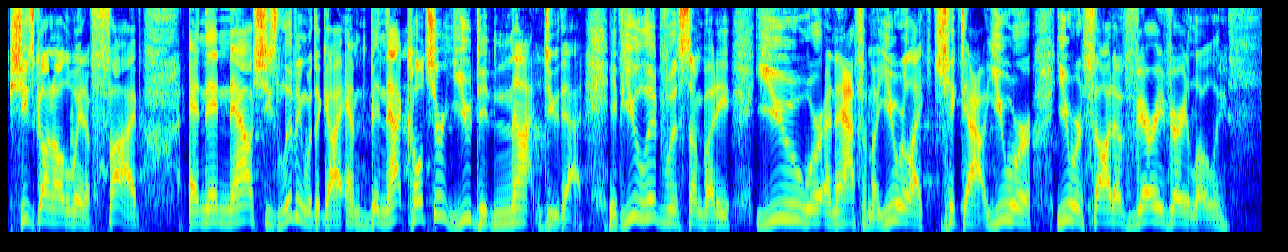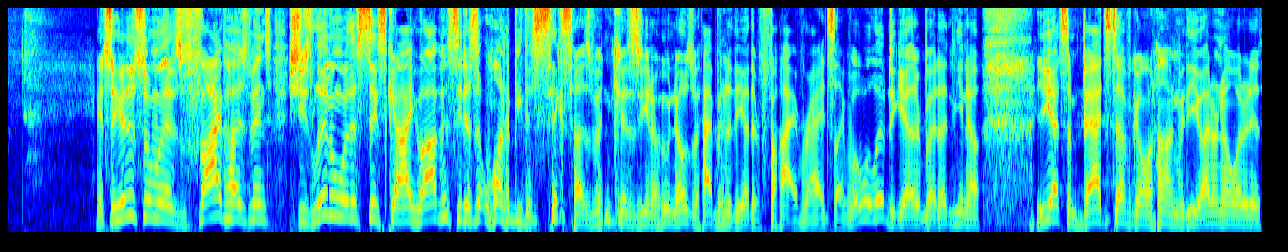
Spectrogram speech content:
She's gone all the way to five, and then now she's living with a guy. And in that culture, you did not do that. If you lived with somebody, you were anathema. You were like kicked out. You were you were thought of very very lowly. And so here this woman has five husbands. She's living with a sixth guy who obviously doesn't want to be the sixth husband because, you know, who knows what happened to the other five, right? It's like, well, we'll live together, but, uh, you know, you got some bad stuff going on with you. I don't know what it is.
